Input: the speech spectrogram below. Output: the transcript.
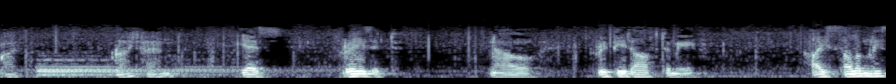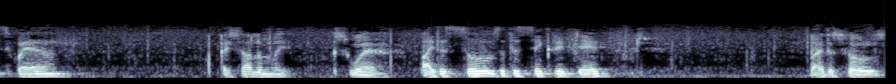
My right hand? Yes, raise it. Now, repeat after me. I solemnly swear. I solemnly swear. By the souls of the sacred dead. By the souls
